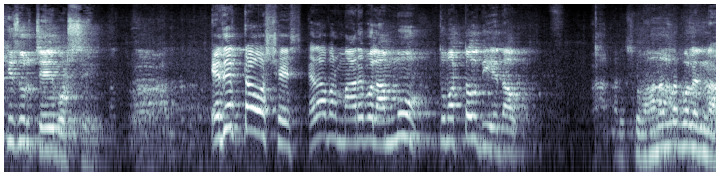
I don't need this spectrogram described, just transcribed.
খেজুর চেয়ে বসছে। এদেরটাও শেষ। এরা আবার মারে বলে, আম্মু, তোমারটাও দিয়ে দাও। সুবহানাল্লাহ বলেন না।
